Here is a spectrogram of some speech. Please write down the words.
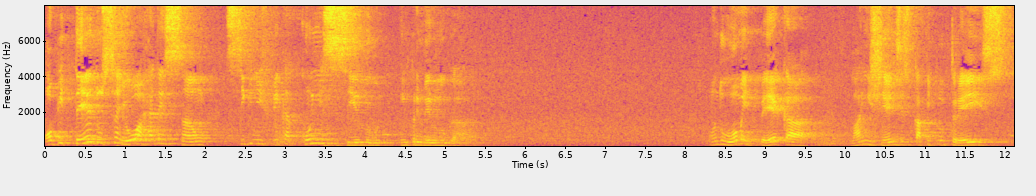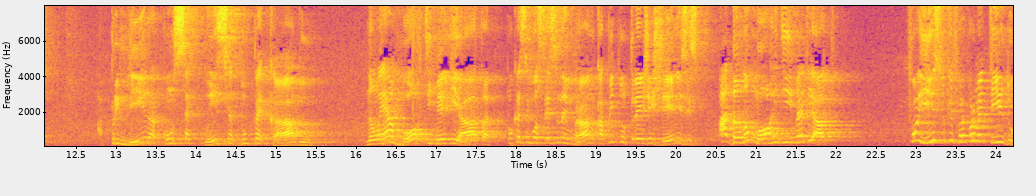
Obter do Senhor a redenção significa conhecê-lo em primeiro lugar. Quando o homem peca, lá em Gênesis capítulo 3, a primeira consequência do pecado não é a morte imediata, porque se você se lembrar, no capítulo 3 de Gênesis, Adão não morre de imediato. Foi isso que foi prometido.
